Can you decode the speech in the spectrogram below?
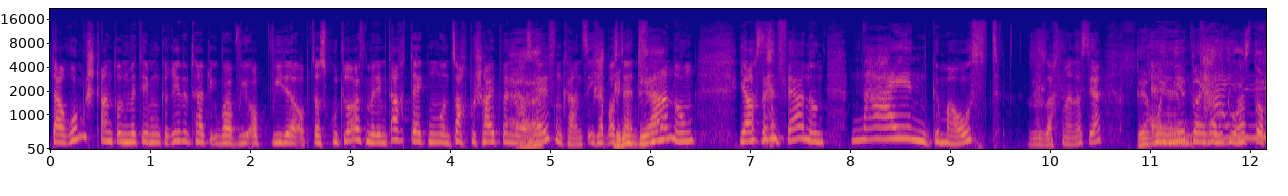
da rumstand und mit dem geredet hat über wie ob wieder, ob das gut läuft mit dem Dachdecken und sag Bescheid, wenn du was helfen kannst. Ich habe aus der Spinnt der? Entfernung, ja aus der Entfernung, nein, gemaust. So sagt man das ja. Der ruiniert Ähm, dein ganzes, du hast doch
